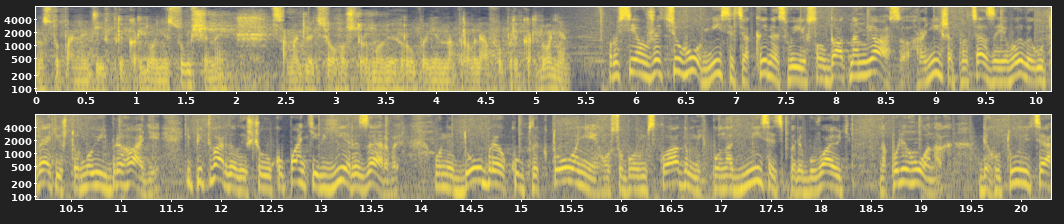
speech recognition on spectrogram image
наступальних дій в прикордоні Сумщини. Саме для цього штурмові групи він направляв у прикордоні. Росія вже цього місяця кине своїх солдат на м'ясо. Раніше про це заявили у третій штурмовій бригаді і підтвердили, що в окупантів є резерви. Вони добре укомплектовані особовим складом і понад місяць перебувають на полігонах, де готуються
